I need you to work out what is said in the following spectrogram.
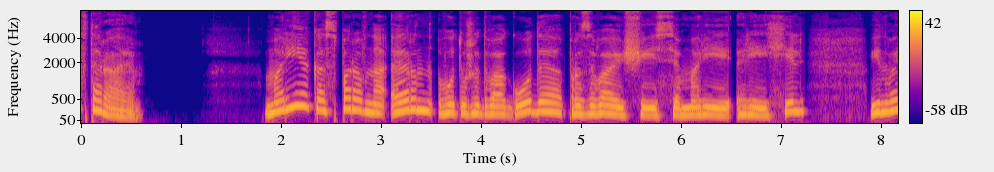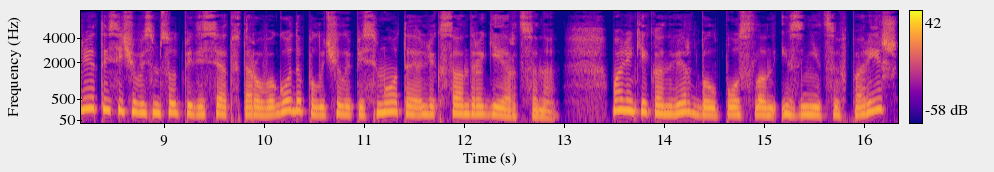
вторая. Мария Каспаровна Эрн, вот уже два года, прозывающаяся Марией Рейхель, в январе 1852 года получила письмо от Александра Герцена. Маленький конверт был послан из Ниццы в Париж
